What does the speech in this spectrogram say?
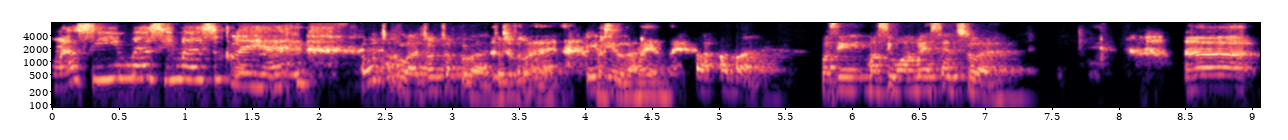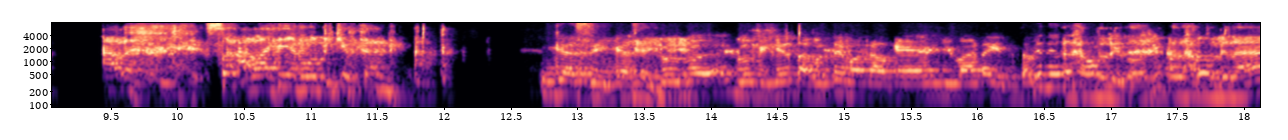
masih masih masuk lah ya. Cocok lah, cocok lah, Cocok cocok lah. lah. Ini lah. lumayan. A- Apa? Masih masih one message lah. Eh, al- sealai yang lo pikirkan. Enggak sih, enggak sih. Gue gue gue pikir takutnya bakal kayak gimana gitu. Tapi ternyata Alhamdulillah. gua Alhamdulillah.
